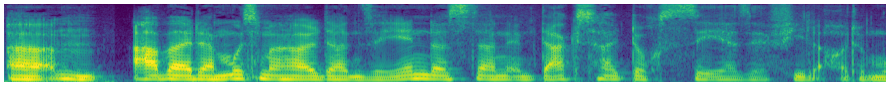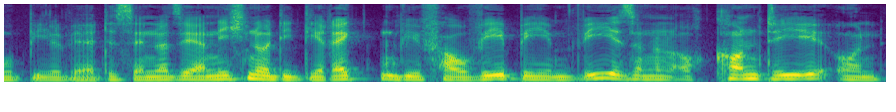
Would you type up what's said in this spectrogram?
ähm, aber da muss man halt dann sehen, dass dann im DAX halt doch sehr, sehr viele Automobilwerte sind. Also ja nicht nur die direkten wie VW, BMW, sondern auch Conti und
